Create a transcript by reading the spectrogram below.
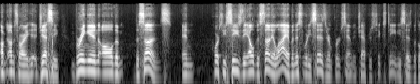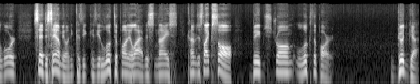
I'm, I'm sorry, Jesse, bring in all the, the sons. And, of course, he sees the eldest son, Eliab, and this is what he says there in 1 Samuel chapter 16. He says, But the Lord said to Samuel, because he, cause he looked upon Eliab, this nice, kind of just like Saul, big, strong, look the part, good guy.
